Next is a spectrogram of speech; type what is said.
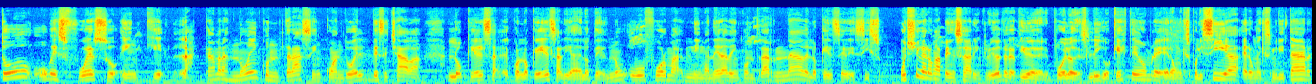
todo un esfuerzo en que las cámaras no encontrasen cuando él desechaba lo que él con lo que él salía del hotel. No hubo forma ni manera de encontrar nada de lo que él se deshizo. Muchos llegaron a pensar, incluido el detective del pueblo de Sligo, que este hombre era un ex policía, era un ex militar,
